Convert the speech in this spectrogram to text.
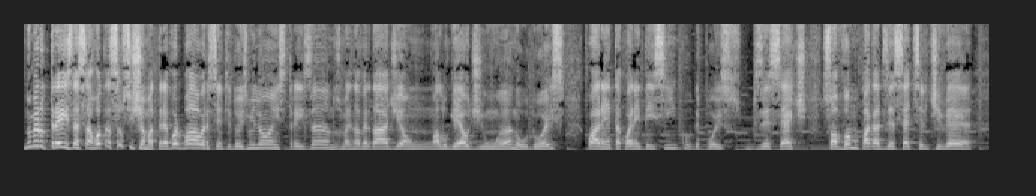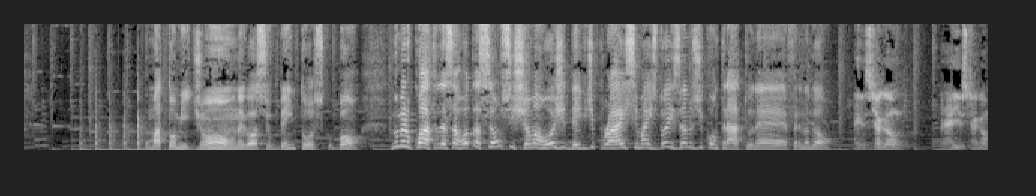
Número 3 dessa rotação se chama Trevor Bauer, 102 milhões, 3 anos, mas na verdade é um aluguel de um ano ou dois, 40, 45, depois 17. Só vamos pagar 17 se ele tiver uma Tommy John, um negócio bem tosco. Bom, número 4 dessa rotação se chama hoje David Price, mais dois anos de contrato, né, Fernandão? É isso, Tiagão. É isso, Tiagão.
